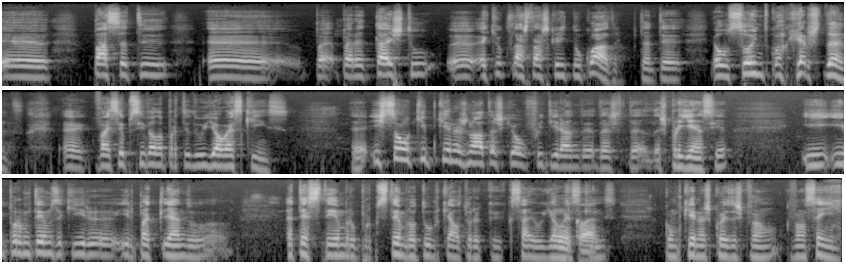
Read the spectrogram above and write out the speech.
uh, passa-te pa, para texto aquilo que lá está escrito no quadro. Portanto, é, é o sonho de qualquer estudante, que vai ser possível a partir do iOS 15. isto são aqui pequenas notas que eu fui tirando da, da, da experiência e, e prometemos aqui ir, ir partilhando até setembro, porque setembro, outubro, que é a altura que, que sai o iOS claro. 15, com pequenas coisas que vão, que vão saindo.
